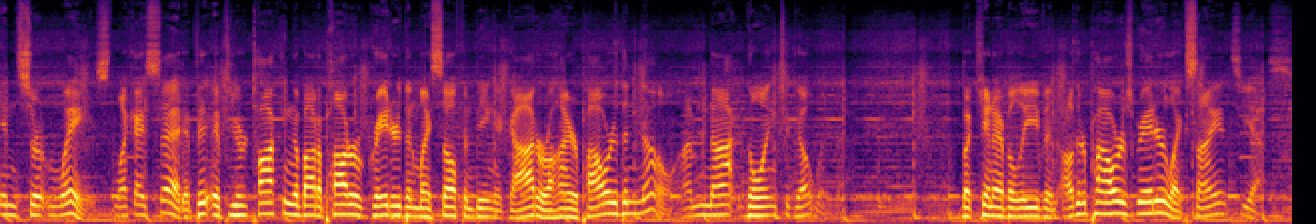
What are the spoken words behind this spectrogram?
in certain ways. Like I said, if if you're talking about a power greater than myself and being a god or a higher power, then no, I'm not going to go with that. But can I believe in other powers greater like science? Yes.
